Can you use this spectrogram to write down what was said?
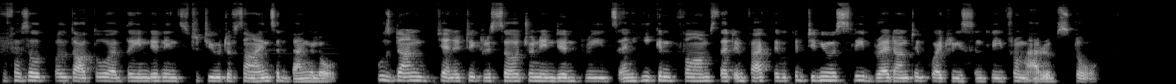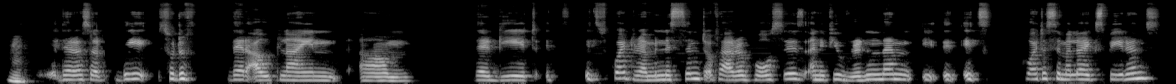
Professor Utpal Tatu at the Indian Institute of Science in Bangalore, who's done genetic research on Indian breeds, and he confirms that in fact they were continuously bred until quite recently from Arab stock. Mm. There are sort they sort of their outline, um, their gait. It's it's quite reminiscent of Arab horses, and if you've ridden them, it, it, it's quite a similar experience.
